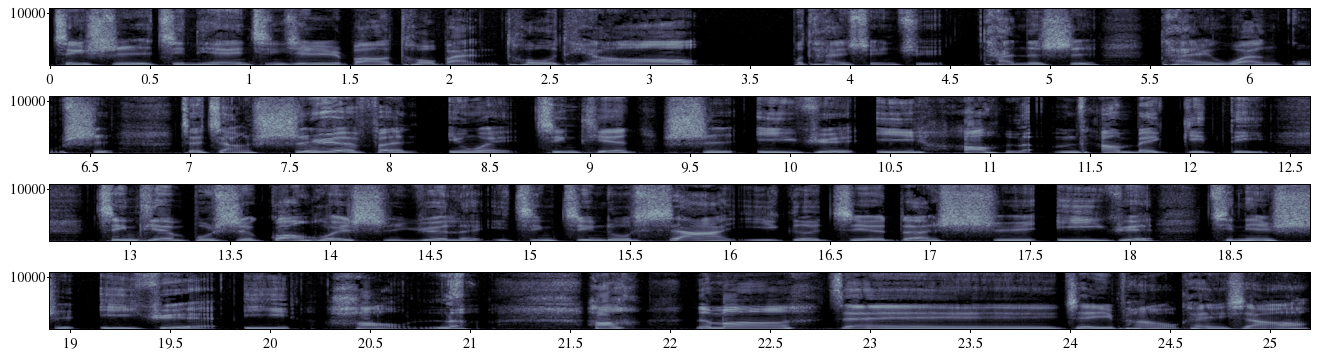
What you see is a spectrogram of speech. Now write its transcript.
这个是今天经济日报头版头条。不谈选举，谈的是台湾股市。在讲十月份，因为今天十一月一号了，唔当被给地。今天不是光辉十月了，已经进入下一个阶段，十一月。今天十一月一号了。好，那么在这一趴，我看一下啊。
